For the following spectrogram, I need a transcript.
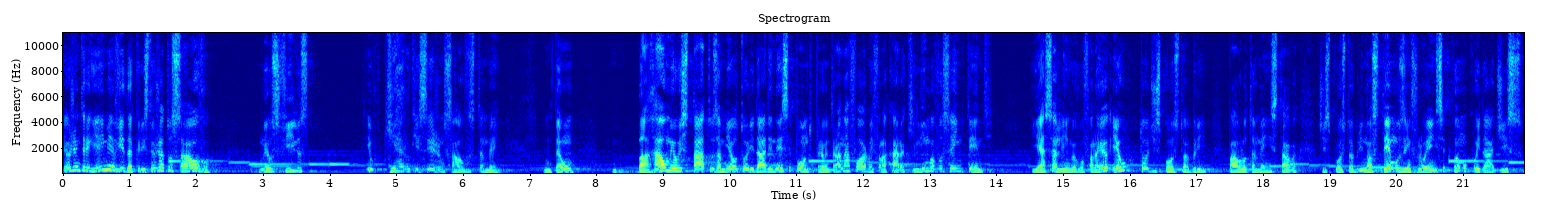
eu já entreguei minha vida a Cristo, eu já estou salvo. Meus filhos, eu quero que sejam salvos também. Então, barrar o meu status, a minha autoridade nesse ponto, para eu entrar na forma e falar, cara, que língua você entende? E essa língua eu vou falar, eu estou disposto a abrir, Paulo também estava disposto a abrir. Nós temos influência, vamos cuidar disso,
